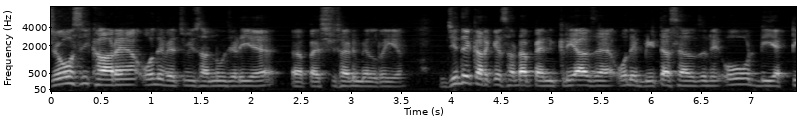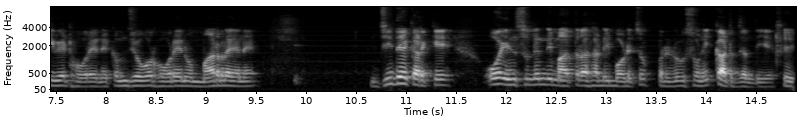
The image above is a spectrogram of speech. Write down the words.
ਜੋ ਅਸੀਂ ਖਾ ਰਹੇ ਹਾਂ ਉਹਦੇ ਵਿੱਚ ਵੀ ਸਾਨੂੰ ਜਿਹੜੀ ਹੈ ਪੈਸਟੀਸਾਈਡ ਮਿਲ ਰਹੀ ਹੈ। ਜਿਹਦੇ ਕਰਕੇ ਸਾਡਾ ਪੈਨਕ੍ਰੀਆਜ਼ ਹੈ ਉਹਦੇ ਬੀਟਾ ਸੈਲਸ ਨੇ ਉਹ ਡੀਐਕਟੀਵੇਟ ਹੋ ਰਹੇ ਨੇ ਕਮਜ਼ੋਰ ਹੋ ਰਹੇ ਨੇ ਮਰ ਰਹੇ ਨੇ। ਜਿਹਦੇ ਕਰਕੇ ਉਹ ਇਨਸੂਲਿਨ ਦੀ ਮਾਤਰਾ ਸਾਡੀ ਬਾਡੀ 'ਚੋਂ ਪ੍ਰੋਡਿਊਸ ਹੋਣੀ ਘਟ ਜਾਂਦੀ ਹੈ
